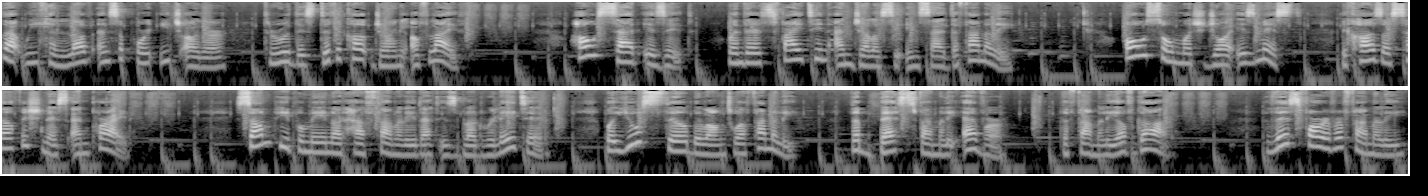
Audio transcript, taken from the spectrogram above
that we can love and support each other through this difficult journey of life. How sad is it when there's fighting and jealousy inside the family? Oh, so much joy is missed because of selfishness and pride. Some people may not have family that is blood related, but you still belong to a family, the best family ever, the family of God. This forever family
